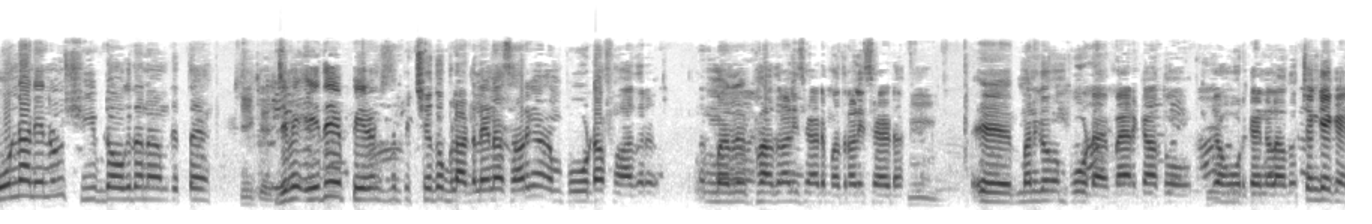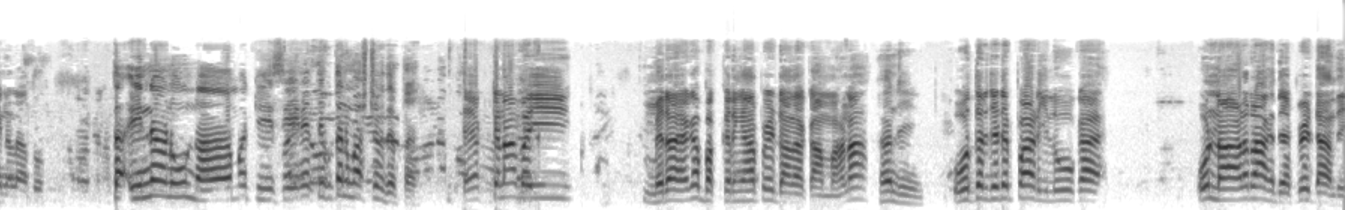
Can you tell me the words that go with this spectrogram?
ਉਹਨਾਂ ਨੇ ਇਹਨਾਂ ਨੂੰ ਸ਼ੀਪ ਡੌਗ ਦਾ ਨਾਮ ਦਿੱਤਾ ਹੈ। ਠੀਕ ਹੈ ਜਿਵੇਂ ਇਹਦੇ ਪੇਰੈਂਟਸ ਦੇ ਪਿੱਛੇ ਤੋਂ ਬਲੱਡ ਲੈਣਾ ਸਾਰੀਆਂ ਇੰਪੋਰਟ ਆ ਫਾਦਰ ਮਤਲਬ ਫਾਦਰ ਵਾਲੀ ਸਾਈਡ ਮਦਰ ਵਾਲੀ ਸਾਈਡ ਇਹ ਮੰਨ ਕੇ ਇੰਪੋਰਟ ਹੈ ਅਮਰੀਕਾ ਤੋਂ ਜਾਂ ਹੋਰ ਕੈਨੇਡਾ ਤੋਂ ਚੰਗੇ ਕੈਨੇਡਾ ਤੋਂ। ਤਾਂ ਇਹਨਾਂ ਨੂੰ ਨਾਮ ਕੇਸੀਆਈ ਨੇ ਤਿਬਤਨ ਮਾਸਟਰ ਦਿੱਤਾ। ਇੱਕ ਨਾ ਬਈ ਮੇਰਾ ਹੈਗਾ ਬੱਕਰੀਆਂ ਭੇਡਾਂ ਦਾ ਕੰਮ ਹਨਾ? ਹਾਂਜੀ। ਉਧਰ ਜਿਹੜੇ ਪਹਾੜੀ ਲੋਕ ਆ ਉਹ ਨਾਲ ਰੱਖਦੇ ਆ ਭੇਡਾਂ ਦੇ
